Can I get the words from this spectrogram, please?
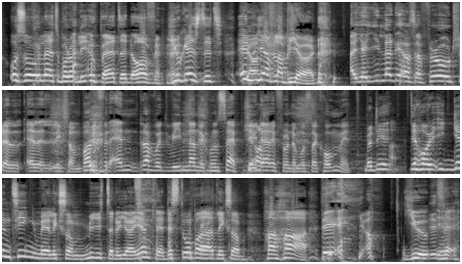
och så lät man dem bli uppäten av, you guessed it, en Ja. jävla björn. Jag gillar deras approach, eller eller liksom, varför ändra på ett vinnande koncept? Det är ju Ja. därifrån det måste ha kommit. Men det, det har ju ingenting med liksom myten att göra egentligen. Det står bara att liksom, haha, Det, ja. you... Det är så- eh,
